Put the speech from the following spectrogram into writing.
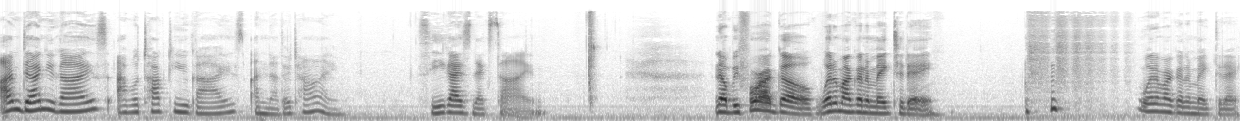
I'm done, you guys. I will talk to you guys another time. See you guys next time. Now, before I go, what am I going to make today? what am I going to make today?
